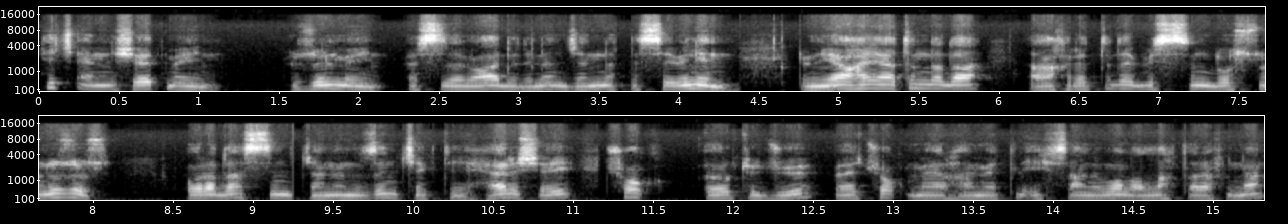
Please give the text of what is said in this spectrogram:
Hiç endişe etmeyin, üzülmeyin ve size vaat edilen cennetle sevinin. Dünya hayatında da ahirette de biz sizin dostunuzuz. Orada sizin canınızın çektiği her şey çok örtücü ve çok merhametli ihsanı bol Allah tarafından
